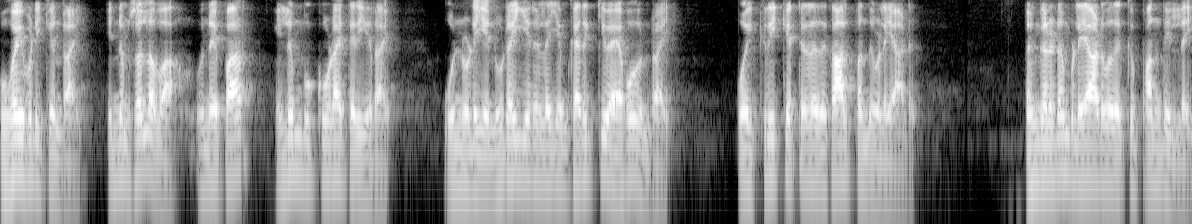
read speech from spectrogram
புகைப்பிடிக்கின்றாய் இன்னும் சொல்லவா? உன்னை பார் எலும்பு கூடாய் தெரிகிறாய். உன்னுடைய நுரையீரலையும் கருக்கி போகின்றாய். போய் கிரிக்கெட் அல்லது கால்பந்து விளையாடு. எங்களிடம் விளையாடுவதற்கு பந்தில்லை.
